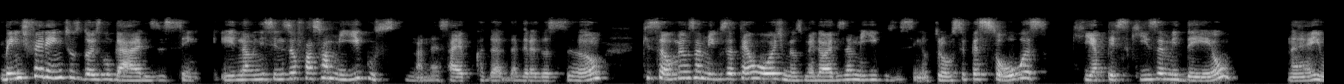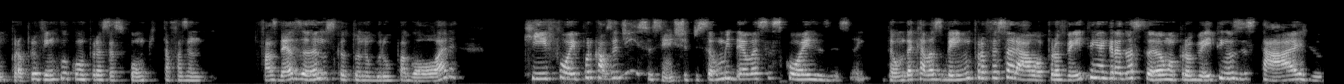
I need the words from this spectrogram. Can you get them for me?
bem diferente os dois lugares, assim. E na Unicinos eu faço amigos nessa época da, da graduação, que são meus amigos até hoje, meus melhores amigos, assim. Eu trouxe pessoas que a pesquisa me deu, né, e o próprio vínculo com o processo com que está fazendo faz 10 anos que eu estou no grupo agora, que foi por causa disso, assim, a instituição me deu essas coisas, assim. Então, daquelas bem professoral, aproveitem a graduação, aproveitem os estágios,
